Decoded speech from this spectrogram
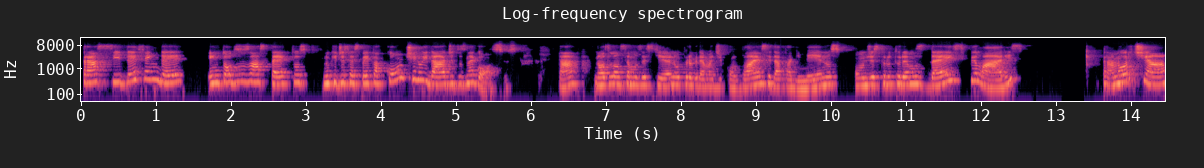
para se defender em todos os aspectos no que diz respeito à continuidade dos negócios. Tá? Nós lançamos este ano o programa de compliance da PagMenos, onde estruturamos 10 pilares para nortear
